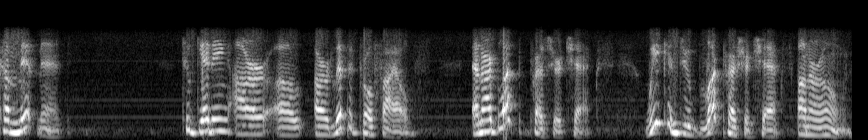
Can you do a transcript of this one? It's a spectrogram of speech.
commitment to getting our uh, our lipid profiles and our blood pressure checks. We can do blood pressure checks on our own.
